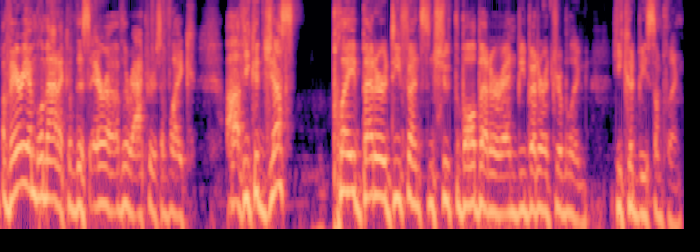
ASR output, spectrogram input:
very emblematic of this era of the Raptors of like uh, if he could just play better defense and shoot the ball better and be better at dribbling, he could be something.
